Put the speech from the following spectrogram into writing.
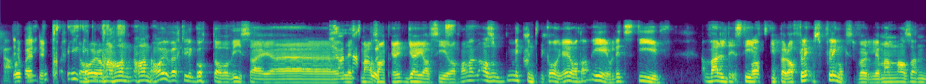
det er jo. Jo, jo, men han, han har jo virkelig godt av å vise seg eh, litt mer sånn gøy- gøyal side. i hvert fall. Altså, mitt inntrykk òg er jo at han er jo litt stiv. Veldig stiv type. da. Flink, flink selvfølgelig, men altså en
